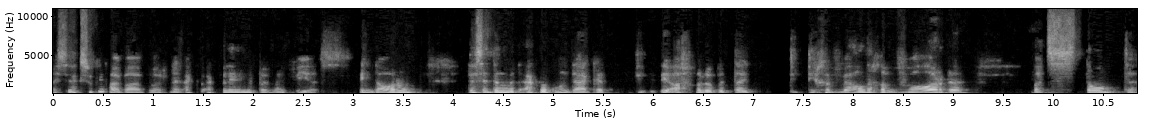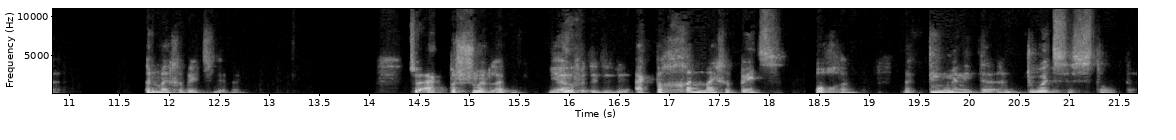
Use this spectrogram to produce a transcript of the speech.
Hy sê ek soek nie daai baie woord nie. Ek ek wil hê jy moet by my wees. En daarom dis 'n ding wat ek ook ontdek het die, die afgelope tyd die, die geweldige waarde wat stilte in my gebedslewe. So ek persoonlik, jou vir dit doen, ek begin my gebedsoggend met 10 minute in doodse stilte.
